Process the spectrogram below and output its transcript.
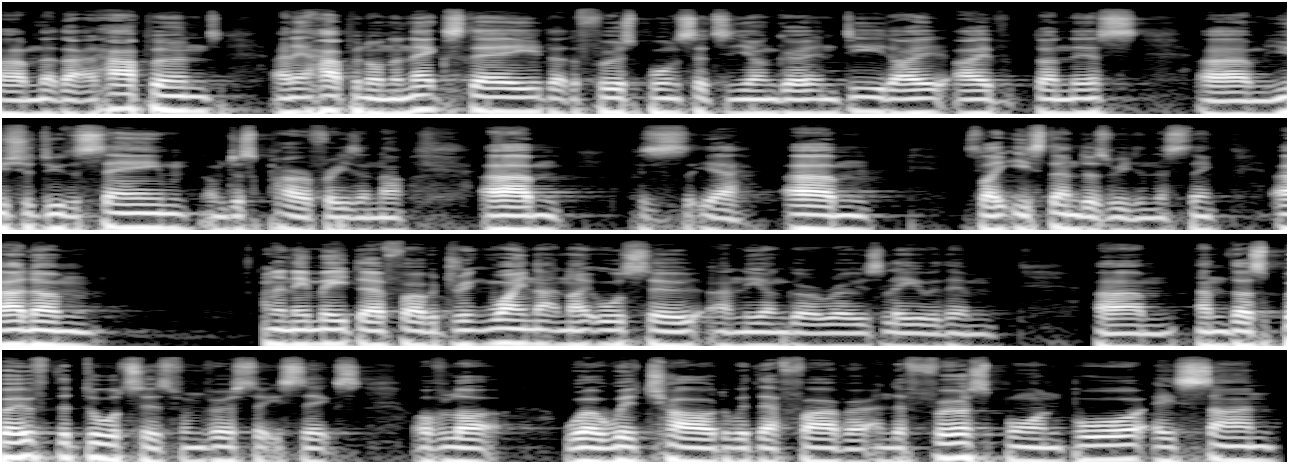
um, that that had happened. And it happened on the next day that the firstborn said to the younger, Indeed, I, I've done this. Um, you should do the same. I'm just paraphrasing now. Um, yeah. It's like EastEnders reading this thing. And, um, and then they made their father drink wine that night also, and the younger arose, lay with him. Um, and thus both the daughters, from verse 36 of Lot, were with child with their father. And the firstborn bore a son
